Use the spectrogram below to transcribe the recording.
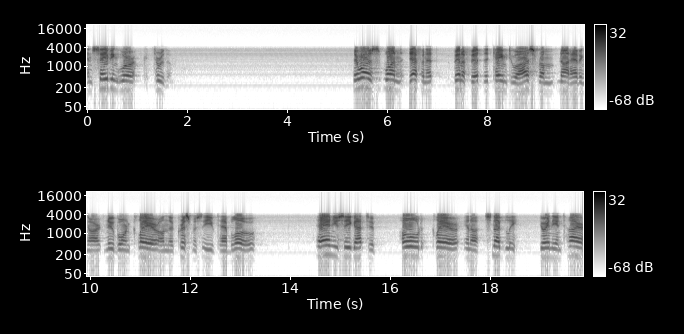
and saving work through them. There was one definite benefit that came to us from not having our newborn Claire on the Christmas Eve tableau. And you see, got to hold Claire in a Snugli during the entire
